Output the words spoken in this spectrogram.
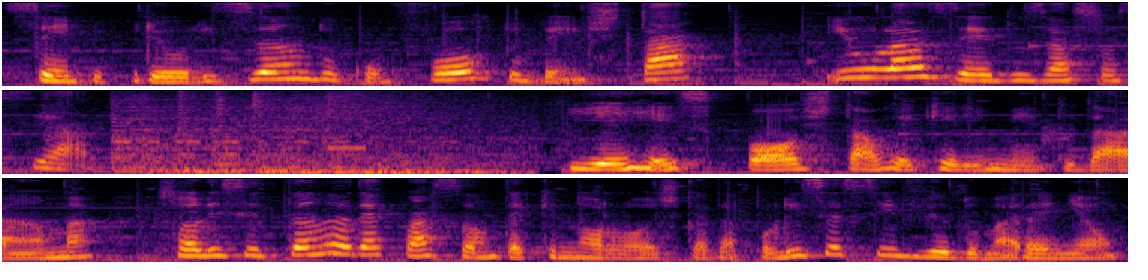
sempre priorizando o conforto, o bem-estar e o lazer dos associados e em resposta ao requerimento da AMA, solicitando adequação tecnológica da Polícia Civil do Maranhão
